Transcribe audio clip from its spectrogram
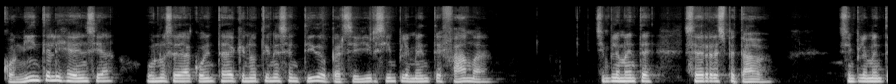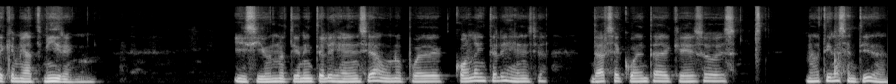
con inteligencia uno se da cuenta de que no tiene sentido perseguir simplemente fama, Simplemente ser respetado, simplemente que me admiren. Y si uno tiene inteligencia, uno puede con la inteligencia darse cuenta de que eso es no tiene sentido.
